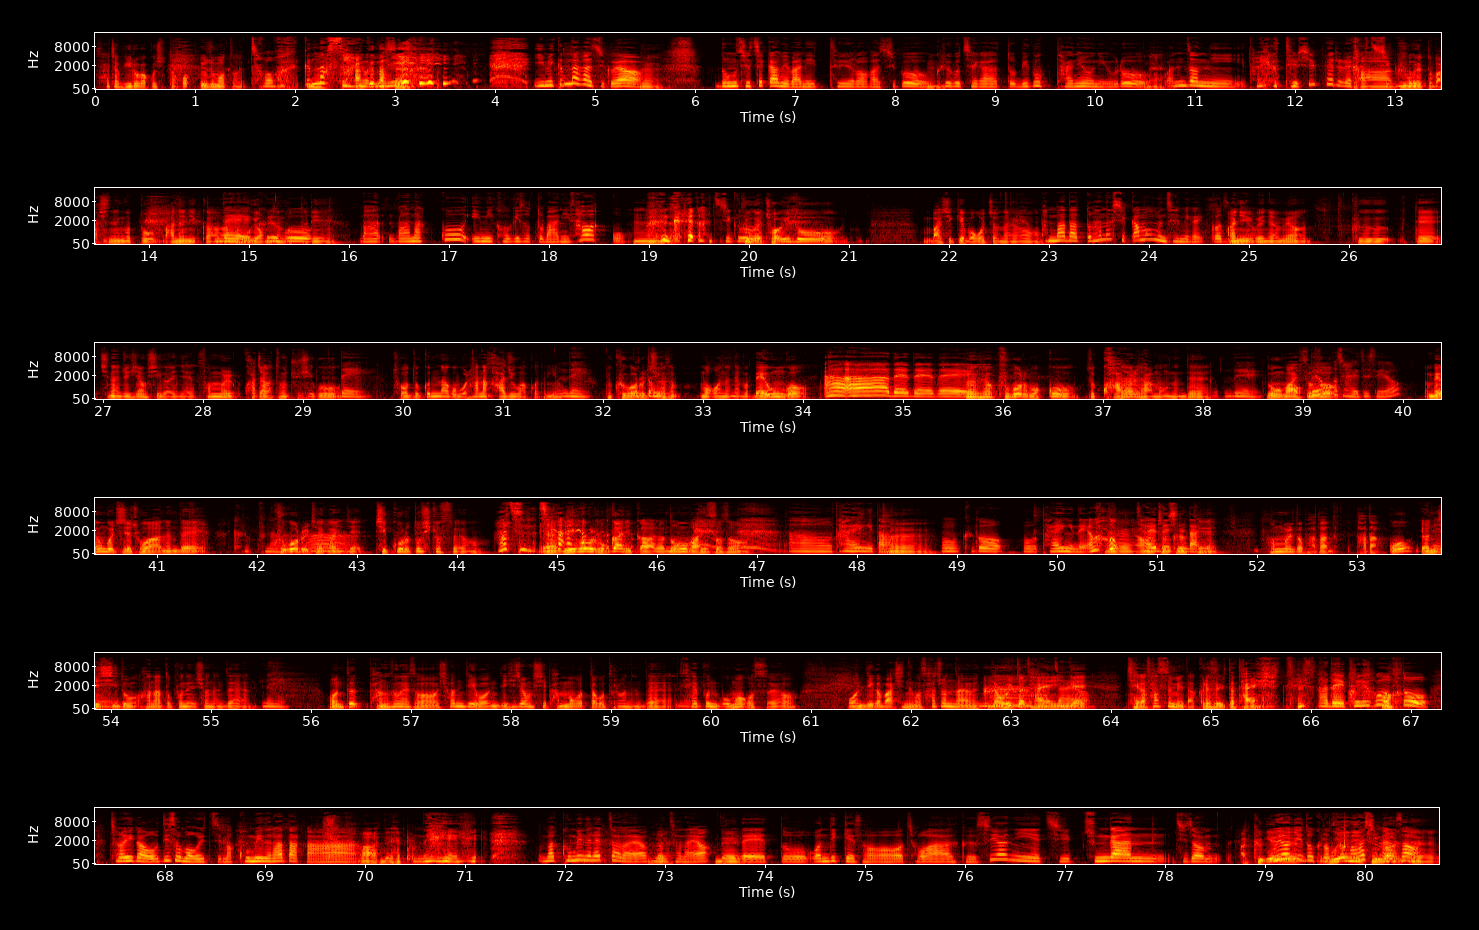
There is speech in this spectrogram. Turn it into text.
살짝 위로받고 싶다고. 요즘 어떤? 저 끝났어요. 아 끝났어요? 이미, 이미 끝나가지고요. 네. 너무 죄책감이 많이 들어가지고 음. 그리고 제가 또 미국 다녀온 이후로 네. 완전히 다이어트에 실패를 해가지고 아, 미국에 또 맛있는 것도 많으니까 네, 한국에 없는 것들이 마, 많았고 이미 거기서 또 많이 사왔고 음. 그래가지고 그러니까 저희도 맛있게 먹었잖아요. 밤마다 또 하나씩 까먹는 재미가 있거든요. 아니 왜냐면 그 그때 지난주 희정 씨가 이제 선물 과자 같은 거 주시고 네. 저도 끝나고 뭘 하나 가지고 왔거든요. 네. 근데 그거를 집에서 거? 먹었는데 뭐 매운 거. 아, 아, 네, 네, 네. 그래서 그거를 먹고 저 과자를 잘 안 먹는데 네. 너무 맛있어서 어, 매운 거 잘 드세요? 매운 걸 진짜 좋아하는데 그렇구나. 그거를 제가 이제 직구로 또 시켰어요. 아 진짜? 미국을 못 가니까 너무 맛있어서. 아 어, 다행이다. 네. 어 그거 어, 다행이네요. 네, 잘 드신다니. 선물도 받았, 받았고 연지 네. 씨도 하나 또 보내주셨는데. 네. 언뜻 방송에서 션디, 원디, 희정 씨 밥 먹었다고 들었는데 네. 세분 뭐 먹었어요? 원디가 맛있는 거 사줬나요? 했는데 아, 어, 일단 다행인 맞아요. 게 제가 샀습니다. 그래서 일단 다행입니다. 아, 네. 그리고 어. 또 저희가 어디서 먹을지 막 고민을 하다가 아, 네. 네. 막 고민을 했잖아요. 네. 그렇잖아요. 네. 네. 근데 또 원디께서 저와 그 수연이의 집 중간 지점 아, 그게 우연히도 그렇다고 우연히 하시면서 중간, 네.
